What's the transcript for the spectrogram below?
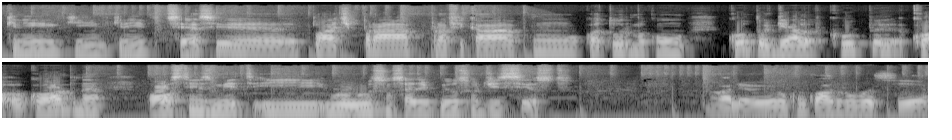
que nem, que, que nem dissesse, é, plate para ficar com, com a turma, com Cooper, Gallup, Cooper, Cobb, né? Austin Smith e Wilson, Cedric Wilson de sexto. Olha, eu concordo com você.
